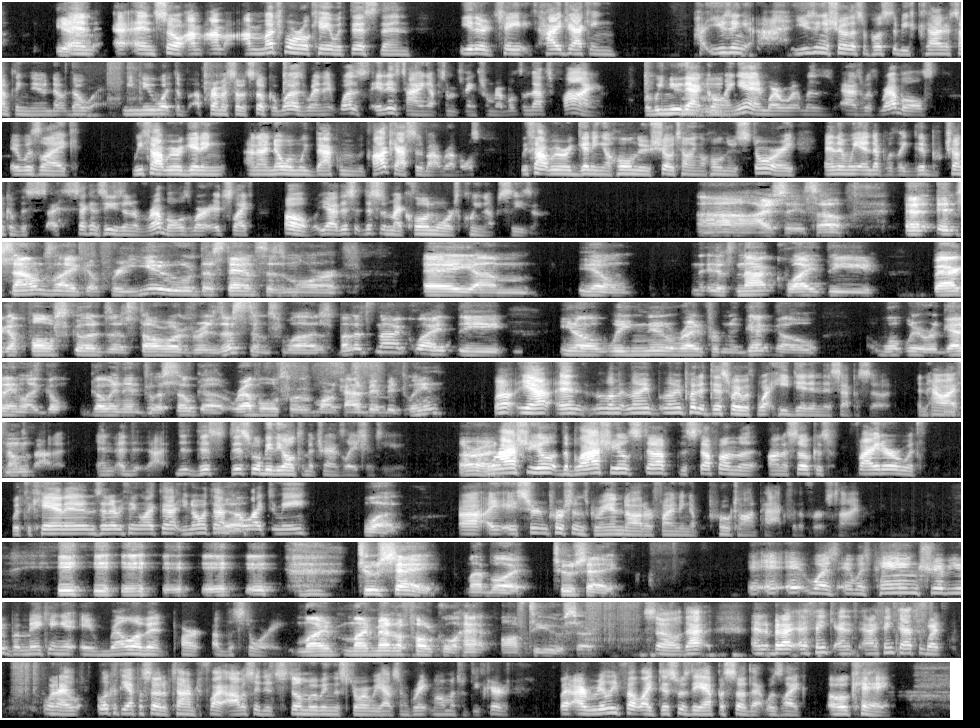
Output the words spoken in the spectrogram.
Yeah. And and so I'm I'm I'm much more okay with this than either take hijacking using using a show that's supposed to be kind of something new, though we knew what the premise of Ahsoka was when it was it is tying up some things from Rebels, and that's fine. But we knew that mm-hmm. going in, where it was as with Rebels, it was like we thought we were getting, and I know when we back when we podcasted about Rebels, we thought we were getting a whole new show telling a whole new story, and then we end up with a good chunk of the second season of Rebels where it's like, oh yeah, this this is my Clone Wars cleanup season. Ah, I see. So it, it sounds like for you, the stance is more a, um, you know, it's not quite the bag of false goods that Star Wars Resistance was, but it's not quite the, you know, we knew right from the get go what we were getting, like go, going into Ahsoka. Rebels was more kind of in between. Well, yeah, and let me let me let me put it this way with what he did in this episode and how mm-hmm. I felt mm-hmm. about it. And uh, this this will be the ultimate translation to you. All right. The blast shield, the blast shield stuff, the stuff on the on Ahsoka's fighter with with the cannons and everything like that. You know what that yeah. felt like to me? What? Uh, a, a certain person's granddaughter finding a proton pack for the first time. Touche, my boy. Touche. It, it, was it was paying tribute but making it a relevant part of the story my my metaphorical hat off to you sir so that and but i, I think and, and i think that's what when i look at the episode of time to fly obviously it's still moving the story we have some great moments with these characters but i really felt like this was the episode that was like okay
